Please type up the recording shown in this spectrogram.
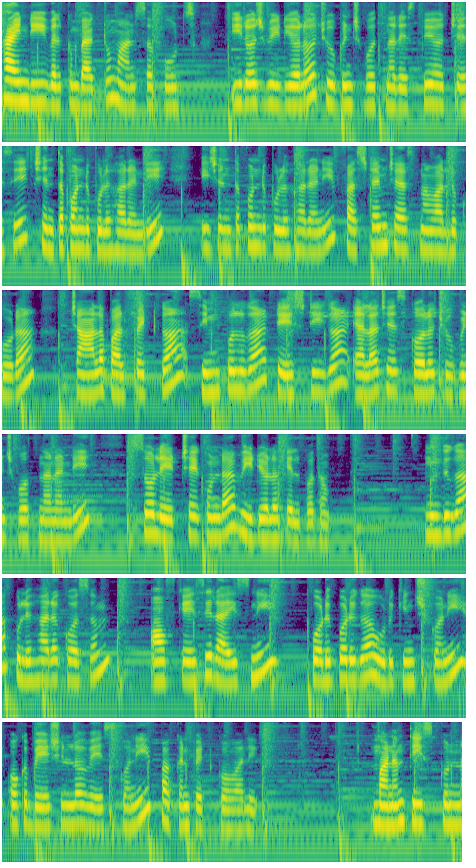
హాయ్ అండి welcome back to Mansa foods. ఈరోజు వీడియోలో చూపించబోతున్న రెసిపీ వచ్చేసి చింతపండు పులిహోర అండి. ఈ చింతపండు పులిహోరని ఫస్ట్ టైం చేస్తున్న వాళ్ళు కూడా చాలా పర్ఫెక్ట్గా సింపుల్గా టేస్టీగా ఎలా చేసుకోవాలో చూపించబోతున్నానండి. సో లేట్ చేయకుండా వీడియోలోకి వెళ్ళిపోతాం ముందుగా పులిహోర కోసం హాఫ్ కేజీ రైస్ని పొడి పొడిగా ఉడికించుకొని ఒక బేషన్లో వేసుకొని పక్కన పెట్టుకోవాలి. మనం తీసుకున్న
